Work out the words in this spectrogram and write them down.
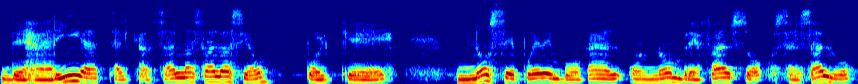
dejaría de alcanzar la salvación porque no se puede invocar un nombre falso o ser salvo.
